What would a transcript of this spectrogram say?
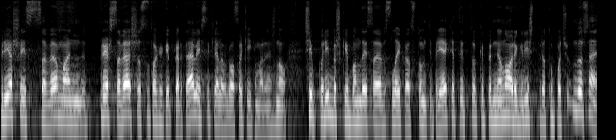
priešais save, man, prieš save aš esu tokia kaip kartelė išsikėlęs, gal sakykime, ar nežinau. Šiaip kūrybiškai bandai save visą laiką stumti prieki, tai tu kaip ir nenori grįžti prie tų pačių. Nu, žinai,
